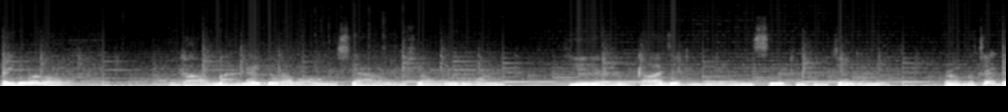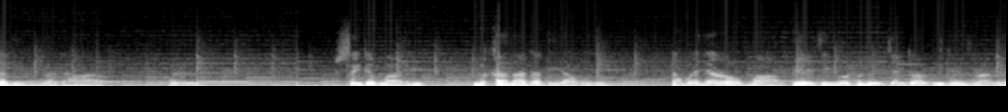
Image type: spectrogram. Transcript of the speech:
အဲ့တော့ဟိုဒါမှန်လိုက်ကြတာပေါ့ဟိုဆရာဦးရှောင်းလေးတို့ဘာလို့ ရေးတဲ့လို့ဓာတ်ချက်ဒီနဲ့အဲဒီစေးထူထူကျန်းကျန်းနေအဲ့တော့မကြိုက်တတ်သေးဘူးကဒါဟိုစိတ်ထဲမှာဒီမခံစားတတ်သေးတာဘူးလို့နောက်ပိုင်းကျတော့မှဘယ်အချိန်မှဘယ်လိုကြိုက်သွားပြီလဲဆိုတာလေ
